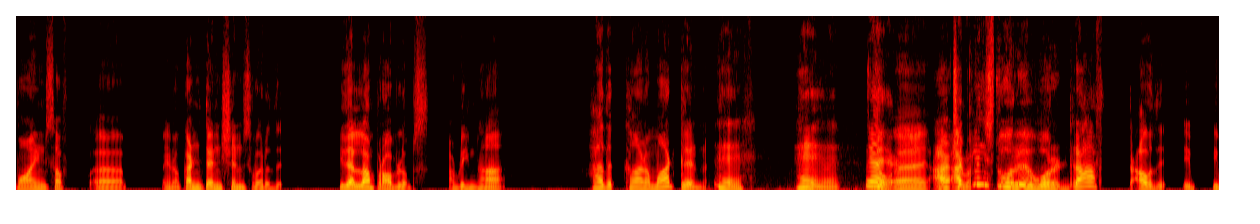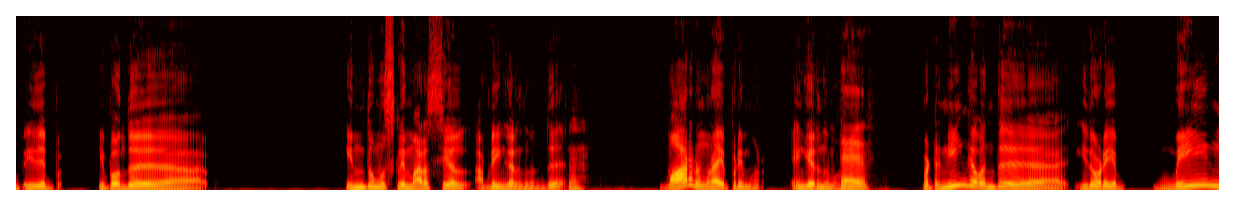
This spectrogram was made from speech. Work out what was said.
பாயிண்ட்ஸ் ஆஃப் யூனோ கன்டென்ஷன்ஸ் வருது. இதெல்லாம் ப்ராப்ளம்ஸ் அப்படின்னா அதுக்கான மாற்று என்ன. அட்லீஸ்ட் ஒரு ஒரு டிராஃப்ட் ஆகுது. இப்- இது இப்ப- வந்து இந்து முஸ்லிம் அரசியல் அப்படிங்கிறது வந்து. மாறணும்னா எப்படி மாறும் எங்கேருந்து மாறும் பட் நீங்கள் வந்து இதோடைய மெயின்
